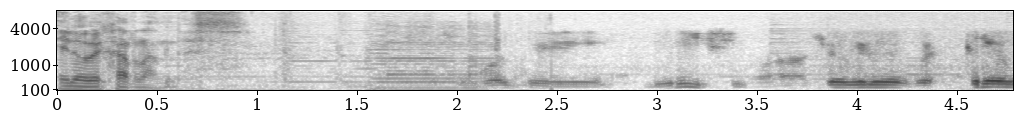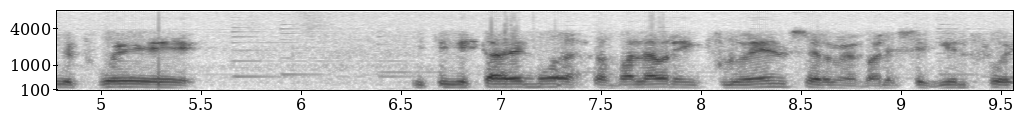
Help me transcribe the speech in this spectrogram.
El Oveja Hernández. un golpe durísimo. ¿no? Yo creo, que- creo que fue, viste que está de moda esta palabra influencer, me parece que él fue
